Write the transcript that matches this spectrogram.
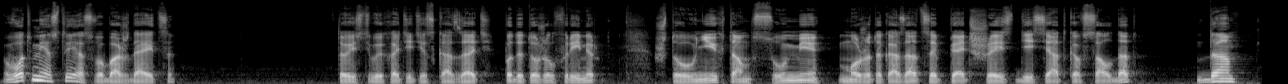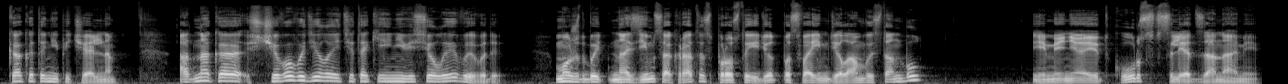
Вот место и освобождается. То есть вы хотите сказать, подытожил Фример, что у них там в сумме может оказаться пять-шесть десятков солдат? Да, как это не печально. Однако, с чего вы делаете такие невеселые выводы? Может быть, Назим Сократес просто идет по своим делам в Истанбул? И меняет курс вслед за нами.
